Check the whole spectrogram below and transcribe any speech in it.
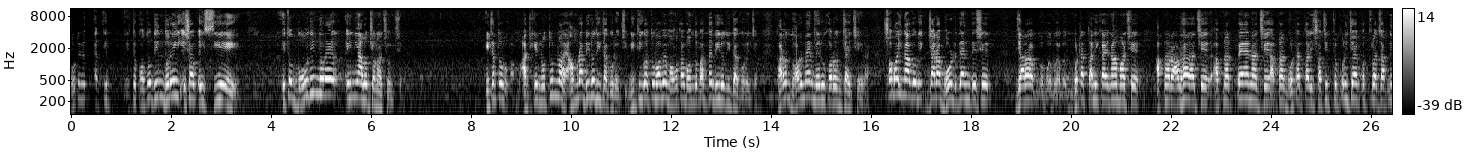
ভোটের তো কতদিন ধরেই এসব, এই সিএ, এ তো বহুদিন ধরে এই নিয়ে আলোচনা চলছে। এটা তো আজকে নতুন নয়, আমরা বিরোধিতা করেছি। নীতিগতভাবে মমতা বন্দ্যোপাধ্যায় বিরোধিতা করেছেন। কারণ ধর্মের মেরুকরণ চাইছে এরা। সবাই নাগরিক, যারা ভোট দেন দেশের, যারা ভোটার তালিকায় নাম আছে, আপনার আধার আছে, আপনার প্যান আছে, আপনার ভোটার তালিক সচিত্র পরিচয়পত্র আছে, আপনি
